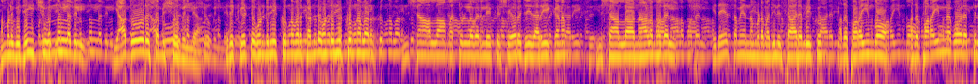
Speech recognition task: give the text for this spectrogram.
നമ്മൾ വിജയിച്ചു എന്നുള്ളതിൽ യാതൊരു സംശയവുമില്ല. ഇത് കേട്ടുകൊണ്ടിരിക്കുന്നവർ കണ്ടുകൊണ്ടിരിക്കുന്നവർ ഇൻഷാ അല്ലാ മറ്റുള്ളവരിലേക്ക് ഷെയർ ചെയ്ത് അറിയിക്കണം. ഇൻഷാ അല്ലാ നാളെ മുതൽ ഇതേ സമയം നമ്മുടെ മജ്ലിസ് ആരംഭിക്കും. അത് പറയുമ്പോ അത് പറയുന്ന കോലത്തിൽ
